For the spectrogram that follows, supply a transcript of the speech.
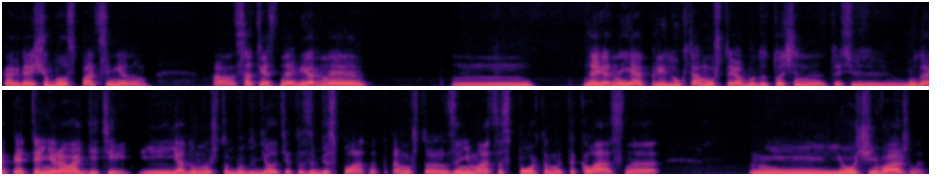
когда еще был спортсменом. А, соответственно, наверное, наверное, я приду к тому, что я буду точно, то есть буду опять тренировать детей. И я думаю, что буду делать это за бесплатно, потому что заниматься спортом это классно и, и очень важно.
